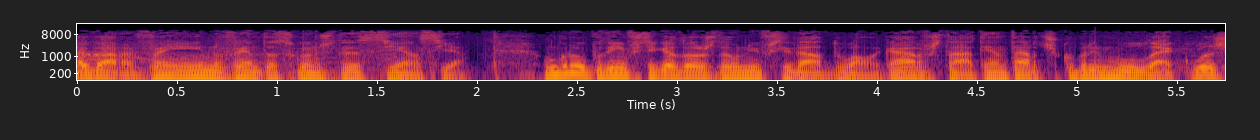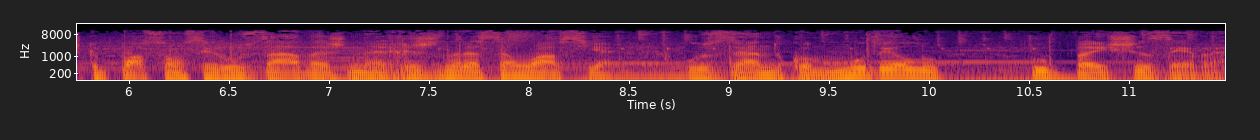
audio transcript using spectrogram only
Agora, vem em 90 segundos de ciência. Um grupo de investigadores da Universidade do Algarve está a tentar descobrir moléculas que possam ser usadas na regeneração óssea, usando como modelo o peixe zebra.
